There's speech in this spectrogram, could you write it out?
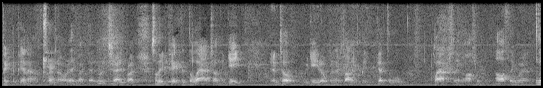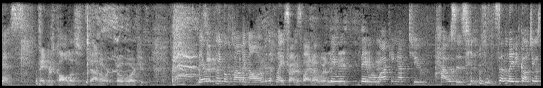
pick the pin out, Okay. you know, or anything like that, or it shines bright. So they picked at the latch on the gate until the gate opened, and finally they got the little clasp thing off, and off they went. Yes. Neighbors called us down over at Cove Orchard, There were people calling all over the place. trying to 'cause find out where They were, they were walking up to houses and some lady called, she goes,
